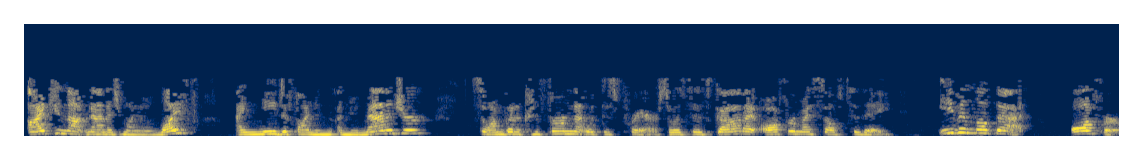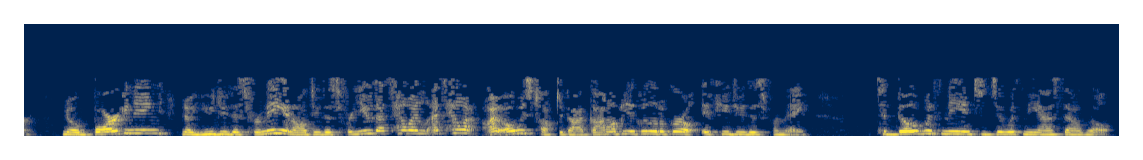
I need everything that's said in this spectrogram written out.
I cannot manage my own life. I need to find a new manager. So I'm going to confirm that with this prayer. So it says, God, I offer myself today even love that. Offer. No bargaining. No, you do this for me and I'll do this for you. That's how I, that's how I, I always talk to God. God, I'll be a good little girl if you do this for me. To build with me and to do with me as thou wilt.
